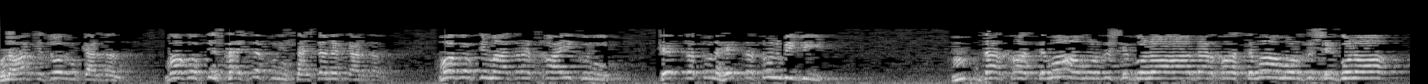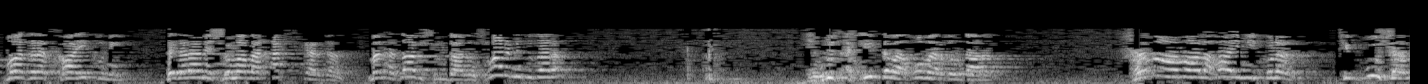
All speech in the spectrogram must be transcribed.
اونها که ظلم کردن. ما گفتیم سجده کنیم سجده نکردن. ما گفتیم معذرت خواهی کنیم حتتون حتتون بگی درخواست ما آمرزش گناه درخواست ما آمرزش گناه. معذرت خواهی کنیم پدران شما برعکس کردن. من عذابشون دادم. شما رو می‌گذارم. امروز اکید توقع مردم دارم آمال هایی می‌کنن که بوشم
